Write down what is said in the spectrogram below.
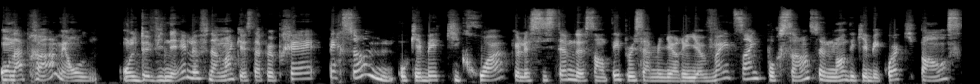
on apprend mais on on le devinait là finalement que c'est à peu près personne au Québec qui croit que le système de santé peut s'améliorer. Il y a 25 seulement des Québécois qui pensent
